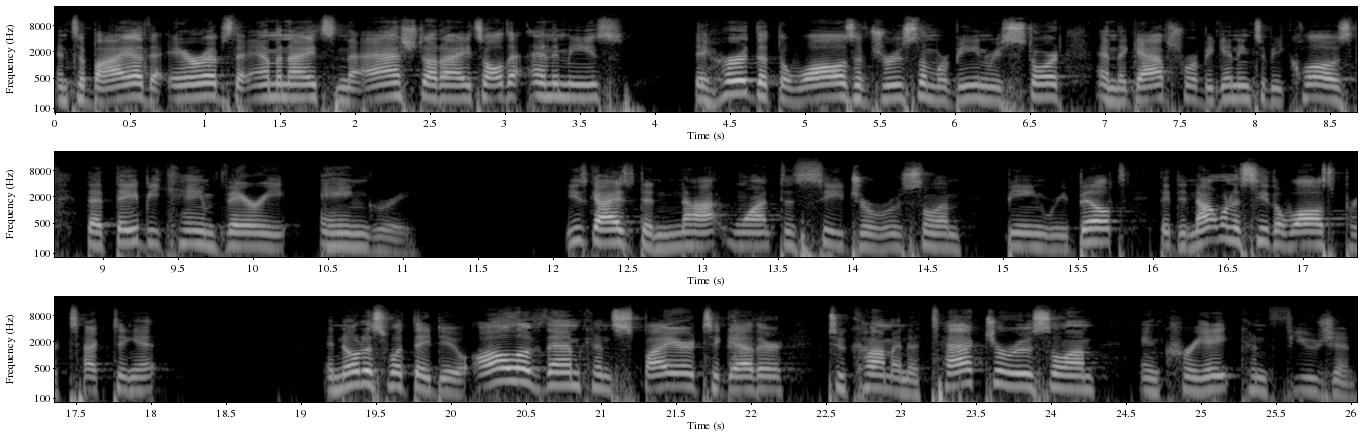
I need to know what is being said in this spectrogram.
and Tobiah, the Arabs, the Ammonites, and the Ashdodites, all the enemies, they heard that the walls of Jerusalem were being restored and the gaps were beginning to be closed, that they became very angry. These guys did not want to see Jerusalem being rebuilt. They did not want to see the walls protecting it. And notice what they do. All of them conspire together to come and attack Jerusalem and create confusion.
